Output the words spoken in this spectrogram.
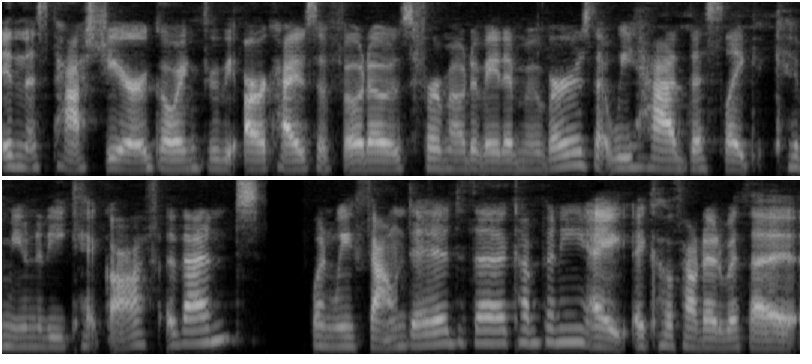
in this past year, going through the archives of photos for Motivated Movers, that we had this like community kickoff event when we founded the company. I, I co-founded with a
